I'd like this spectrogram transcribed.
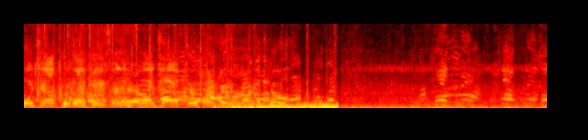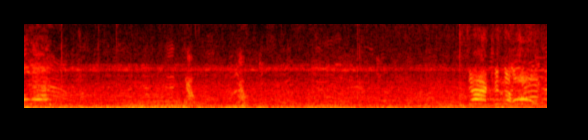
Boy, Jack. Good one, kid. Stay there. Come on, Jack. Go, Jack. Good line. Let's go. Jack, hit the hole!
